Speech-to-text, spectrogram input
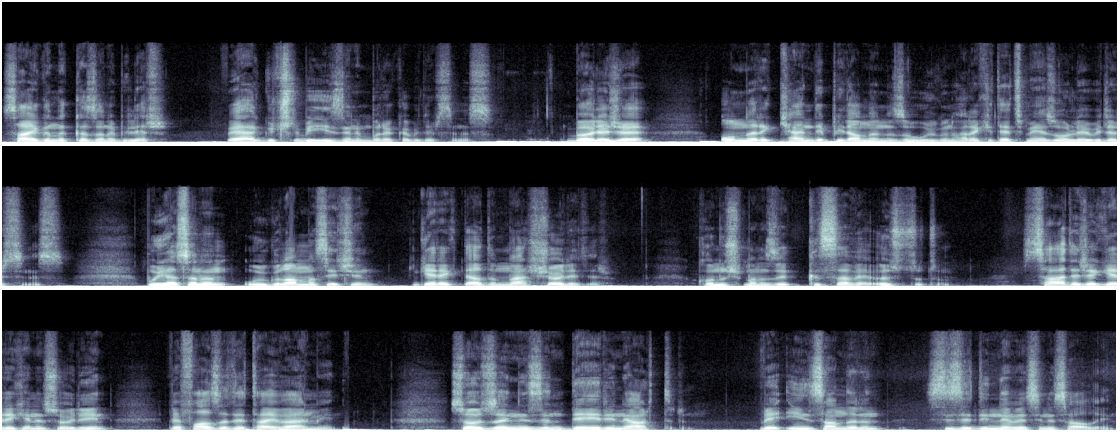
saygınlık kazanabilir veya güçlü bir izlenim bırakabilirsiniz. Böylece onları kendi planlarınıza uygun hareket etmeye zorlayabilirsiniz. Bu yasanın uygulanması için gerekli adımlar şöyledir. Konuşmanızı kısa ve öz tutun. Sadece gerekeni söyleyin ve fazla detay vermeyin. Sözlerinizin değerini arttırın ve insanların sizi dinlemesini sağlayın.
